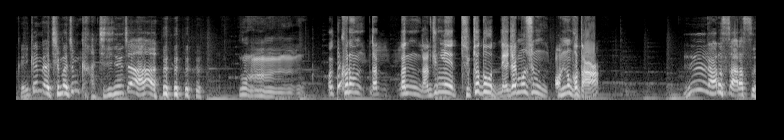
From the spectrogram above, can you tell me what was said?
그러니까 며칠만 좀 같이 지내자. 음, 어, 그럼 나, 난 나중에 들켜도 내 잘못은 없는 거다. 음, 알았어, 알았어.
